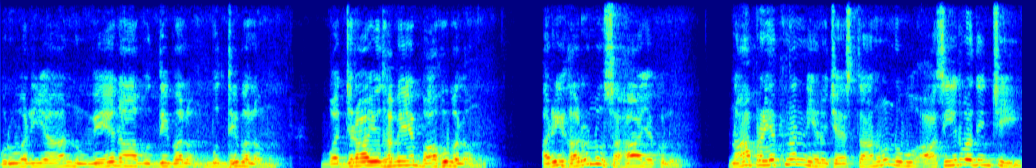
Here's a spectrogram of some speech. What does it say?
గురువర్య నువ్వే నా బుద్ధిబలం బుద్ధిబలం. వజ్రాయుధమే బాహుబలం. హరిహరులు సహాయకులు. నా ప్రయత్నం నేను చేస్తాను. నువ్వు ఆశీర్వదించి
